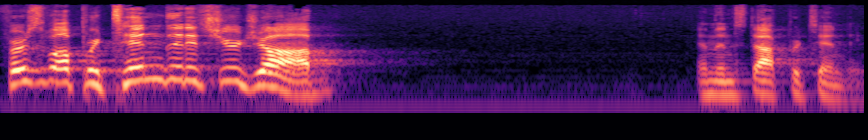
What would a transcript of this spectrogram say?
First of all, pretend that it's your job and then stop pretending.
